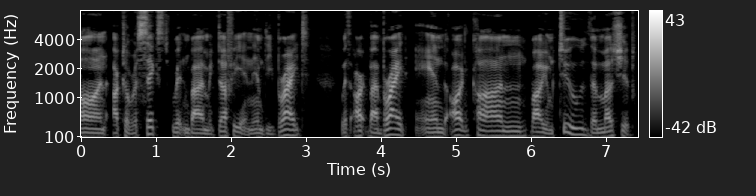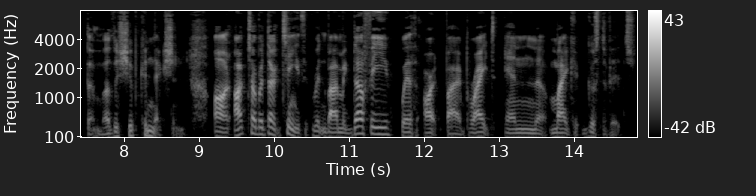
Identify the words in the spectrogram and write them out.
on October 6th, written by McDuffie and MD Bright, with art by Bright and Icon Volume 2, The Mothership, The Mothership Connection, on October 13th, written by McDuffie, with art by Bright and Mike Gustovich.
